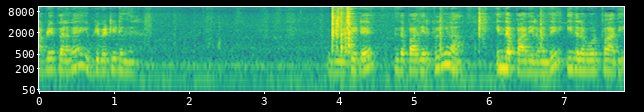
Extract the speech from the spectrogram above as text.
அப்படியே பாருங்கள் இப்படி வெட்டிடுங்க. இப்படி வெட்டிட்டு இந்த பாதி இருக்கு இல்லைங்களா? இந்த பாதியில் வந்து இதில் ஒரு பாதி.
